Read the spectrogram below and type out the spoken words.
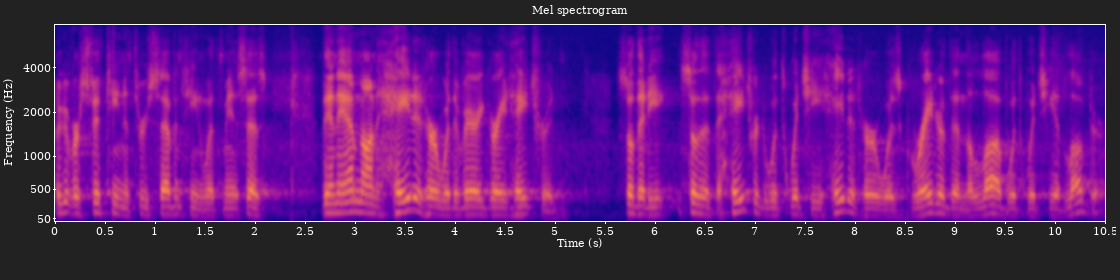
Look at verse 15 and through 17 with me. It says, Then Amnon hated her with a very great hatred, so that, he, so that the hatred with which he hated her was greater than the love with which he had loved her.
